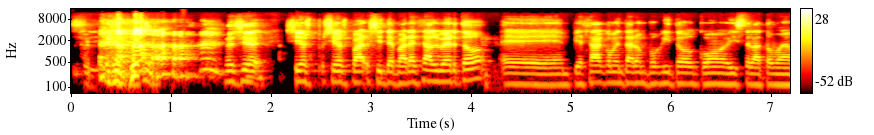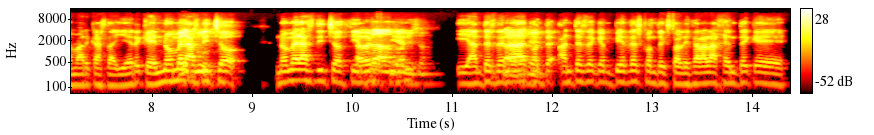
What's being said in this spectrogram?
Sí. Pues si, si os- si os pa- si te parece, Alberto, eh, empieza a comentar un poquito cómo viste la toma de marcas de ayer, que no me la has dicho, no me la has dicho 100%. La verdad, no lo he dicho. Y antes de Claro nada, antes de que empieces, contextualizar a la gente que,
